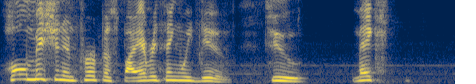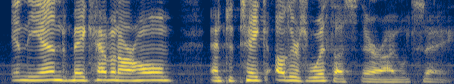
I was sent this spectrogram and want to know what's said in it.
whole mission and purpose by everything we do to make, in the end, make heaven our home and to take others with us there, I would say.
